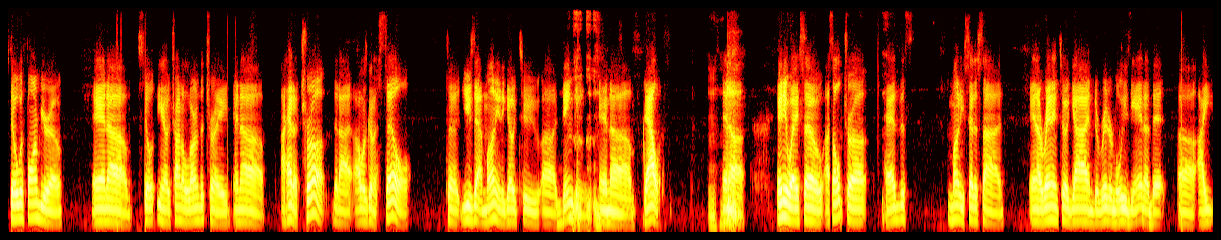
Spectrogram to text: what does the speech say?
still with Farm Bureau, and uh, still, you know, trying to learn the trade. And uh, I had a truck that I, I was going to sell to use that money to go to uh, Dinking in um Dallas. Mhm. And uh, anyway, so I sold the truck, had this money set aside, and I ran into a guy in DeRidder, Louisiana that uh, I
